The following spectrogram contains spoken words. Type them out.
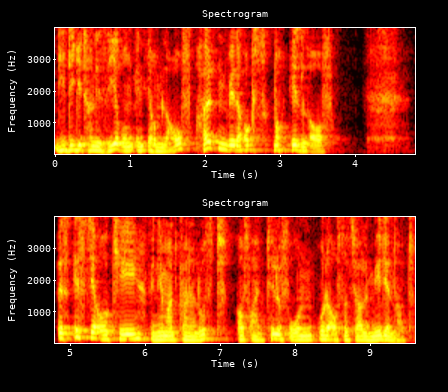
die Digitalisierung in ihrem Lauf halten weder Ochs noch Esel auf. Es ist ja okay, wenn jemand keine Lust auf ein Telefon oder auf soziale Medien hat.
